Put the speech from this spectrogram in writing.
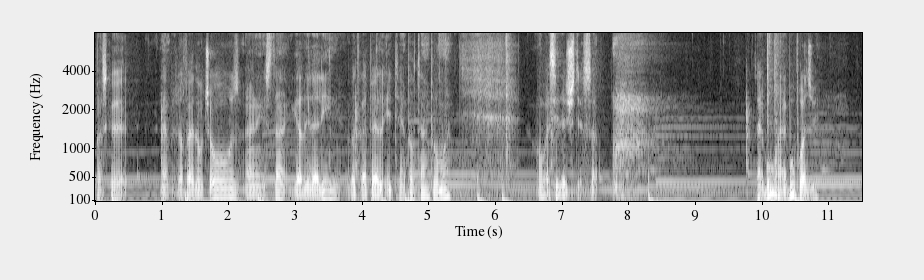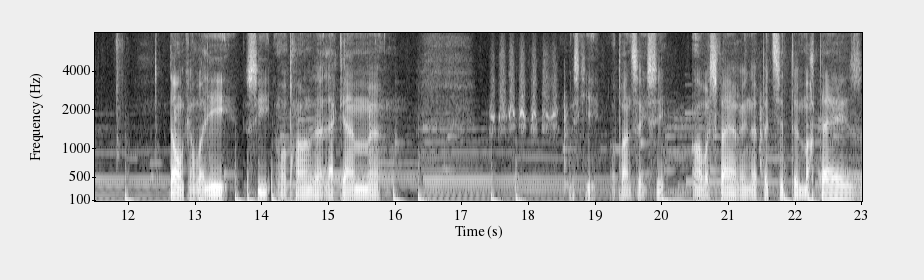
parce que je vais faire d'autres choses. Un instant, gardez la ligne. Votre appel est important pour moi. On va essayer d'ajuster ça. C'est un beau, un beau produit. Donc, on va aller ici. On va prendre la cam. Où est-ce qu'il est? On va prendre ça ici. On va se faire une petite mortaise.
